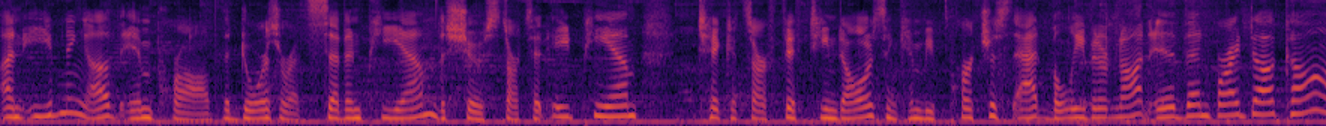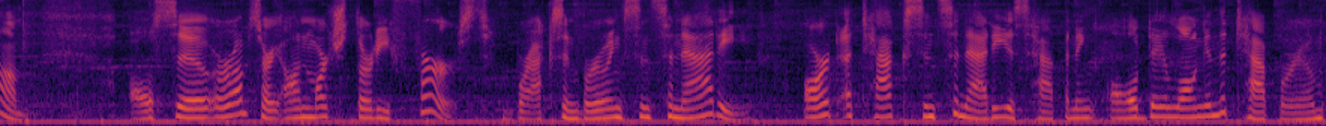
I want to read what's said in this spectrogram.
an evening of improv. The doors are at 7 p.m., the show starts at 8 p.m. Tickets are $15 and can be purchased at, believe it or not, eventbrite.com. Also, or I'm sorry, on March 31st, Braxton Brewing Cincinnati. Art Attack Cincinnati is happening all day long in the tap room.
